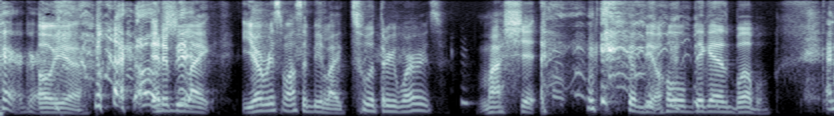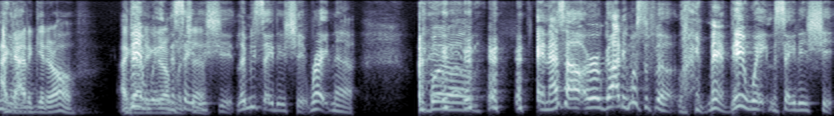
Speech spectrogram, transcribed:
paragraph. Oh yeah. Like, oh, It'd be like your response would be like two or three words. My shit could be a whole big ass bubble. That I gotta get it off. I gotta get it off to my say this shit. Let me say this shit right now. But um, and that's how Irv Gotti must have felt. Like, man, been waiting to say this shit.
